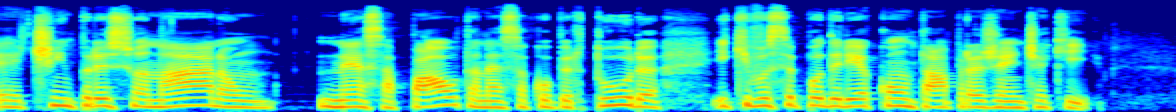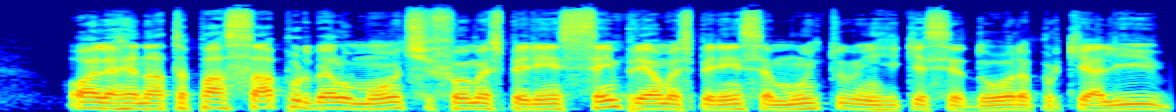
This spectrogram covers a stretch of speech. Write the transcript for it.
é, te impressionaram nessa pauta, nessa cobertura e que você poderia contar para a gente aqui? Olha, Renata, passar por Belo Monte foi uma experiência, sempre é uma experiência muito enriquecedora, porque ali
